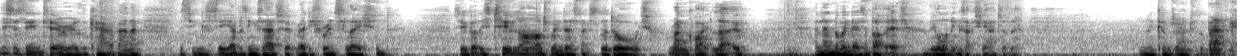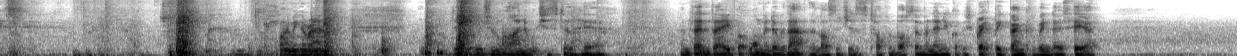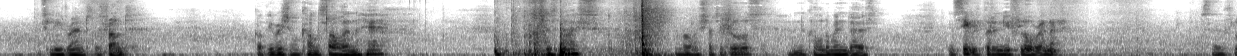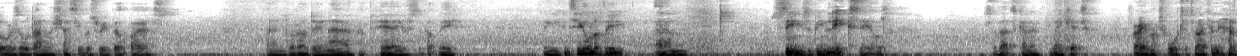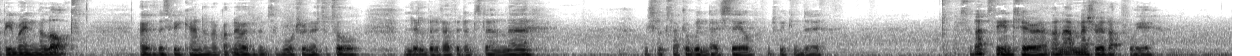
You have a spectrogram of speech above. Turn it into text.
this is the interior of the caravan. As you can see, everything's out of it ready for insulation. So you've got these two large windows next to the door, which run quite low. And then the windows above it, the awning's actually out of the, and then comes around to the back. Climbing around the original liner, which is still here. And then there you've got one window without the lozenges top and bottom, and then you've got this great big bank of windows here which lead round to the front. Got the original console in here, which is nice. Roller shutter doors and the corner windows. You can see we've put a new floor in it. So the floor is all done, the chassis was rebuilt by us. And what I'll do now, up here you've got the, thing. you can see all of the um, seams have been leak sealed. So that's going to make it very much watertight and it has been raining a lot over this weekend and I've got no evidence of water in it at all. A little bit of evidence down there which looks like a window seal which we can do. So that's the interior. I'll now measure it up for you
